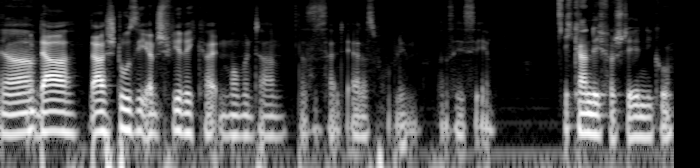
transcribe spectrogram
Ja. Und da, da stoße ich an Schwierigkeiten momentan. Das ist halt eher das Problem, was ich sehe. Ich kann dich verstehen, Nico.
